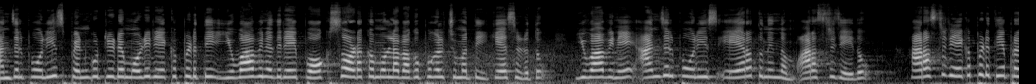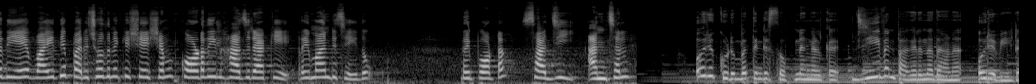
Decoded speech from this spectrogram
അഞ്ചൽ പോലീസ് പെൺകുട്ടിയുടെ മൊഴി രേഖപ്പെടുത്തി യുവാവിനെതിരെ പോക്സോ അടക്കമുള്ള വകുപ്പുകൾ ചുമത്തി കേസെടുത്തു. യുവാവിനെ അഞ്ചൽ പോലീസ് ഏറത്തുനിന്നും അറസ്റ്റ് ചെയ്തു. അറസ്റ്റ് രേഖപ്പെടുത്തിയ പ്രതിയെ വൈദ്യപരിശോധനയ്ക്ക് ശേഷം കോടതിയിൽ ഹാജരാക്കി റിമാൻഡ് ചെയ്തു. റിപ്പോർട്ടർ സജി അഞ്ചൽ. ഒരു കുടുംബത്തിന്റെ സ്വപ്നങ്ങൾക്ക് ജീവൻ പകരുന്നതാണ് ഒരു വീട്.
